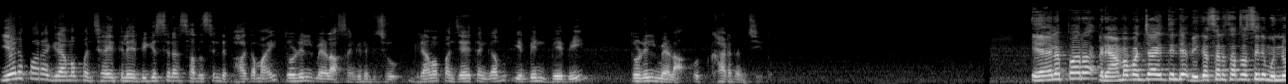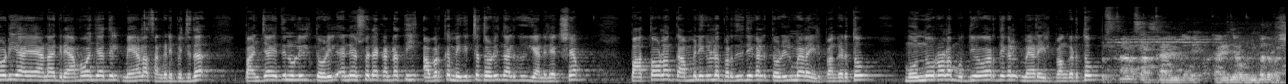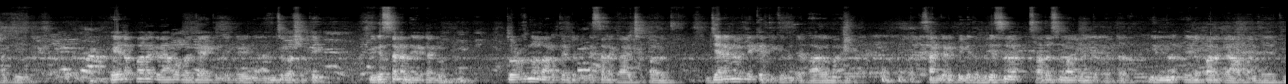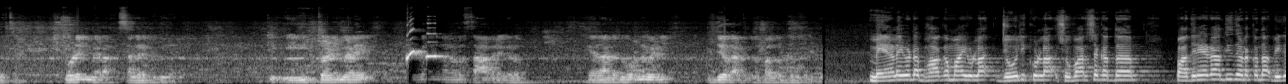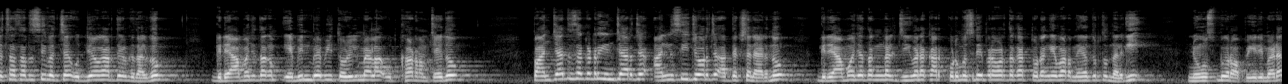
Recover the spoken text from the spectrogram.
ഏലപ്പാറ ഗ്രാമപഞ്ചായത്തിലെ വികസന സദസ്സിന്റെ ഭാഗമായി തൊഴിൽ മേള സംഘടിപ്പിച്ചു. ഗ്രാമപഞ്ചായത്ത് അംഗം എബിൻ ബേബി തൊഴിൽ മേള ഉദ്ഘാടനം ചെയ്തു. ഏലപ്പാറ ഗ്രാമപഞ്ചായത്തിന്റെ വികസന സദസ്സിന് മുന്നോടിയായാണ് ഗ്രാമപഞ്ചായത്തിൽ മേള സംഘടിപ്പിച്ചത്. പഞ്ചായത്തിനുള്ളിൽ തൊഴിൽ അന്വേഷകരെ കണ്ടെത്തി അവർക്ക് മികച്ച തൊഴിൽ നൽകുകയാണ് ലക്ഷ്യം. പത്തോളം കമ്പനികളുടെ പ്രതിനിധികൾ തൊഴിൽ മേളയിൽ പങ്കെടുത്തു. മുന്നൂറോളം ഉദ്യോഗാർത്ഥികൾ മേളയിൽ പങ്കെടുത്തു. സംസ്ഥാന സർക്കാരിന്റെ കഴിഞ്ഞ ഒൻപത് വർഷത്തെയും ഏലപ്പാറ ഗ്രാമപഞ്ചായത്തിന്റെ കഴിഞ്ഞ അഞ്ച് വർഷത്തെയും വികസന നേട്ടങ്ങളും തുടർന്ന് നടത്തേണ്ട വികസന കാഴ്ചപ്പാടും ജനങ്ങളിലേക്ക് എത്തിക്കുന്നതിന്റെ ഭാഗമായി സംഘടിപ്പിക്കുന്ന വികസന സദസ്സുമായി ബന്ധപ്പെട്ട് ഇന്ന് ഏലപ്പാറ ഗ്രാമപഞ്ചായത്ത് വെച്ച് തൊഴിൽ മേള സംഘടിപ്പിക്കുകയാണ്. ഈ തൊഴിൽ മേളയിൽ സ്ഥാപനങ്ങളും ഏതാണ്ട് നൂറിന് വേണ്ടി ഉദ്യോഗാർത്ഥികൾ പങ്കെടുത്തുകൊണ്ടിരിക്കുന്നു മേളയുടെ ഭാഗമായുള്ള ജോലിക്കുള്ള ശുപാർശ കത്ത് പതിനേഴാം തീയതി നടക്കുന്ന വികസന സദസ്സിൽ വെച്ച് ഉദ്യോഗാർത്ഥികൾക്ക് നൽകും. ഗ്രാമജിതകം അംഗം എബിൻ ബേബി തൊഴിൽ മേള ഉദ്ഘാടനം ചെയ്തു. Panchayat secretary in-charge Anil C George അധ്യക്ഷനായിരുന്നു. ഗ്രാമപഞ്ചായത്ത് ജീവനക്കാർ കുടുംബശ്രീ പ്രവർത്തകർ തുടങ്ങിയവർ നേതൃത്വം നൽകി. News bureau Peermade.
